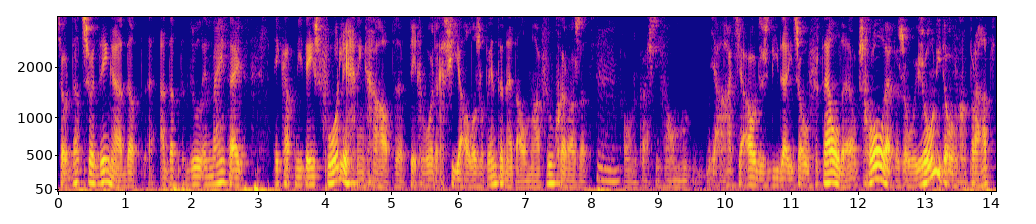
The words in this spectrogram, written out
zo dat soort dingen dat eh, dat ik bedoel in mijn tijd ik had niet eens voorlichting gehad Eh, tegenwoordig zie je alles op internet al maar vroeger was dat Hmm. gewoon een kwestie van ja had je ouders die daar iets over vertelden op school werd er sowieso niet over gepraat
